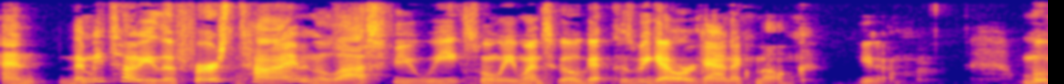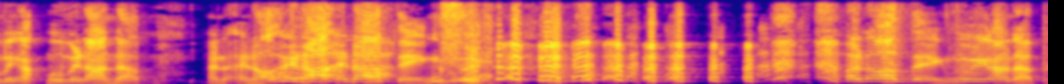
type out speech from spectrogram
And let me tell you, the first time in the last few weeks when we went to go get, because we get organic milk, you know, moving on, moving on up, and, and, all, and all, and all things. on all things. Moving on up.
